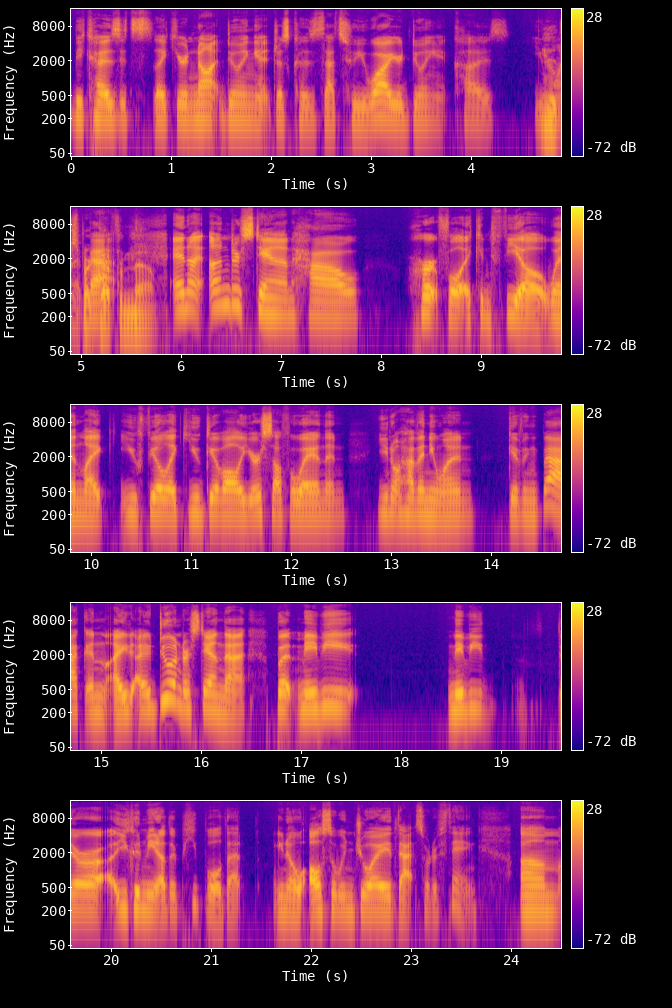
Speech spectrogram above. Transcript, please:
because it's like you're not doing it just because that's who you are you're doing it because you, You, want it expect that from them. And I understand how hurtful it can feel when like you feel like you give all yourself away and then you don't have anyone giving back. And I, I do understand that. But maybe maybe there are you could meet other people that, you know, also enjoy that sort of thing. Um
